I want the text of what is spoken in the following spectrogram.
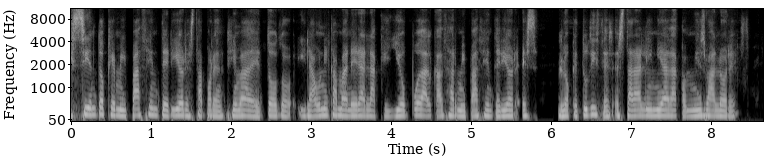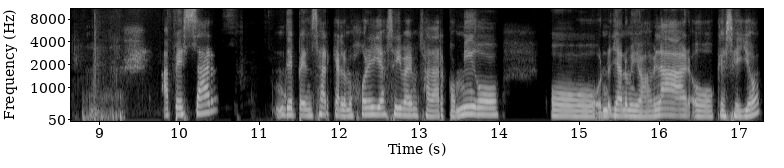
siento que mi paz interior está por encima de todo y la única manera en la que yo pueda alcanzar mi paz interior es lo que tú dices, estar alineada con mis valores. A pesar de pensar que a lo mejor ella se iba a enfadar conmigo o ya no me iba a hablar o qué sé yo,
